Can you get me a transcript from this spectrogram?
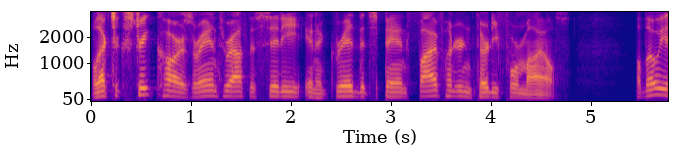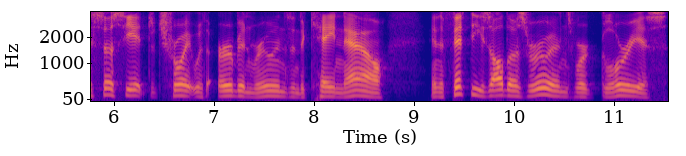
Electric streetcars ran throughout the city in a grid that spanned 534 miles. Although we associate Detroit with urban ruins and decay now, in the 50s, all those ruins were glorious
